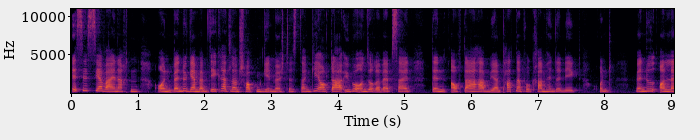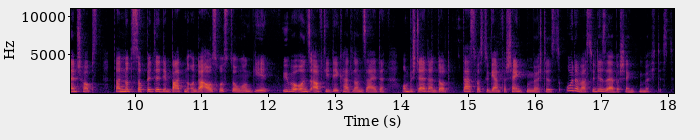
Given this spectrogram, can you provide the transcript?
es ist ja Weihnachten und wenn du gern beim Decathlon shoppen gehen möchtest, dann geh auch da über unsere Website, denn auch da haben wir ein Partnerprogramm hinterlegt und wenn du online shoppst, dann nutzt doch bitte den Button unter Ausrüstung und geh über uns auf die Decathlon-Seite und bestell dann dort das, was du gern verschenken möchtest oder was du dir selber schenken möchtest.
